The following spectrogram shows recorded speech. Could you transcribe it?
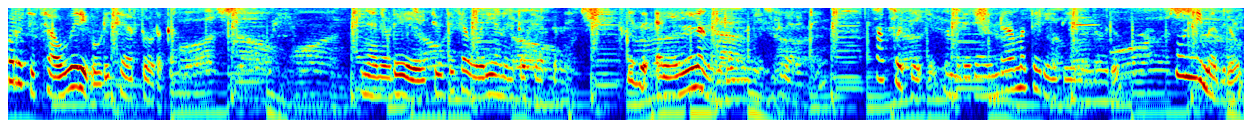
കുറച്ച് ചവരി കൂടി ചേർത്ത് കൊടുക്കാം. ഞാനിവിടെ വേവിച്ച് വെച്ച ചവ്വരിയാണ് കേട്ടോ ചേർക്കുന്നത്. ഇത് എല്ലാം കൂടി ഒന്ന് വെന്ത് വരട്ടെ അപ്പോഴത്തേക്കും നമ്മുടെ രണ്ടാമത്തെ രീതിയിലുള്ള ഒരു ഉണ്ണിമധുരവും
